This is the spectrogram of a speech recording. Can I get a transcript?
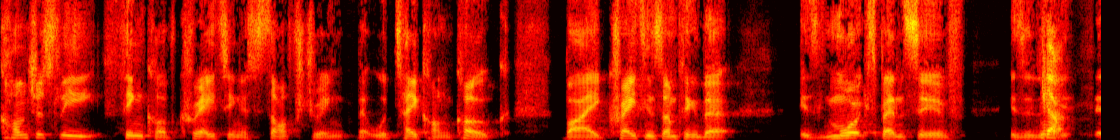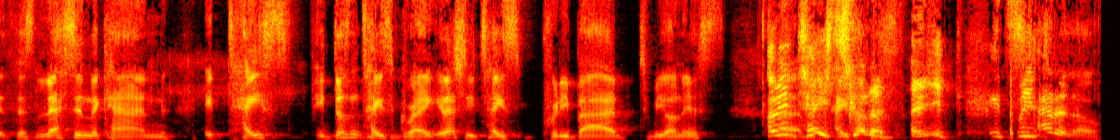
consciously think of creating a soft drink that would take on Coke by creating something that is more expensive. Is Yeah. it, there's less in the can. It tastes. It doesn't taste great. It actually tastes pretty bad, to be honest. I mean, Um, it tastes kind of. It, It's. I mean- I don't know.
